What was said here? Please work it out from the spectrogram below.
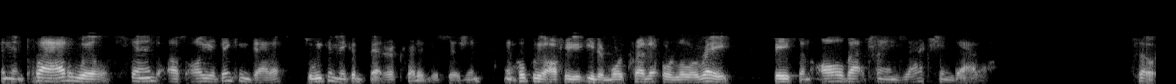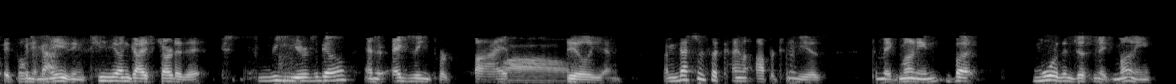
and then Plaid will send us all your banking data so we can make a better credit decision and hopefully offer you either more credit or lower rate based on all that transaction data. So it's been amazing. Two young guys started it three years ago, and they're exiting for five wow. billion. I mean, that's just the kind of opportunity is to make money, but more than just make money,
